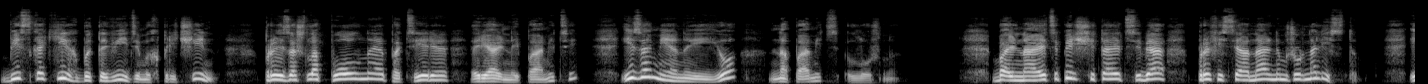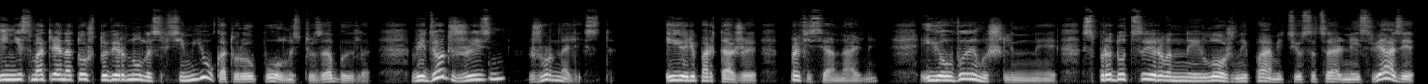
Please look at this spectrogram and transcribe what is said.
без каких бы то видимых причин, произошла полная потеря реальной памяти и замена ее на память ложную. Больная теперь считает себя профессиональным журналистом и, несмотря на то, что вернулась в семью, которую полностью забыла, ведет жизнь журналиста. Ее репортажи профессиональны, ее вымышленные, спродуцированные ложной памятью социальные связи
